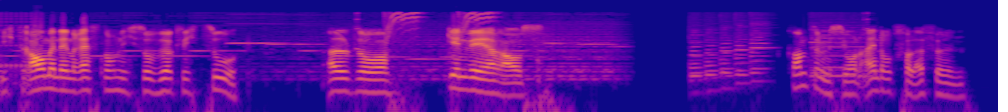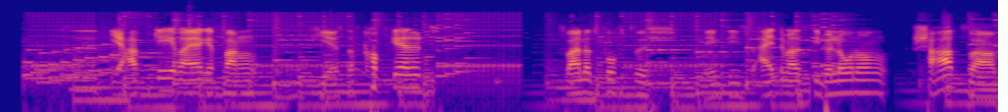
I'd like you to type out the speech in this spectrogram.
Ich traue mir den Rest noch nicht so wirklich zu. Also, gehen wir hier raus. Konnte Mission eindrucksvoll erfüllen. Ihr habt Geber gefangen. Hier ist das Kopfgeld. 250. Nehmt dieses Item als die Belohnung. Schadsam.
